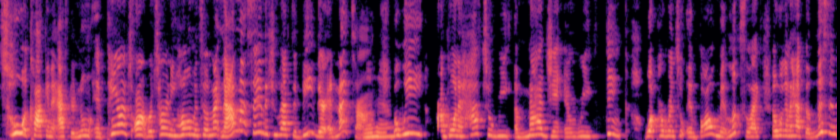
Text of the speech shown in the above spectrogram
two o'clock in the afternoon and parents aren't returning home until night. Now, I'm not saying that you have to be there at nighttime, mm-hmm. but we are going to have to reimagine and rethink what parental involvement looks like. And we're going to have to listen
